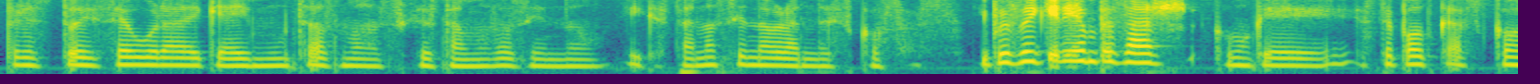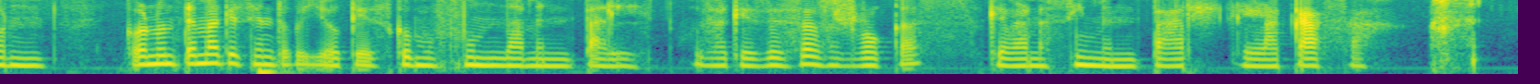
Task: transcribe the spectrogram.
pero estoy segura de que hay muchas más que estamos haciendo y que están haciendo grandes cosas. Y pues hoy quería empezar como que este podcast con, con un tema que siento que yo que es como fundamental, o sea, que es de esas rocas que van a cimentar la casa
